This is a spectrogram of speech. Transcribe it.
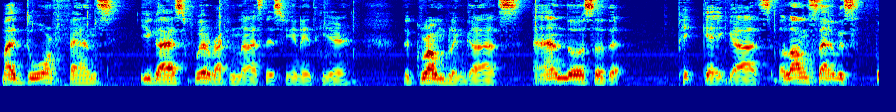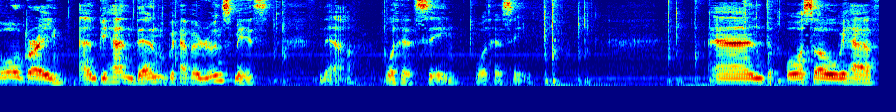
my dwarf fans, you guys will recognize this unit here. The Grumbling Guards, and also the Peak Gate Guards, alongside with Thorgrim and behind them we have a Runesmith. Now, what a scene, what a scene. And also we have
